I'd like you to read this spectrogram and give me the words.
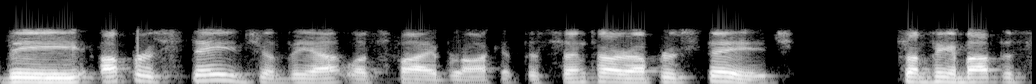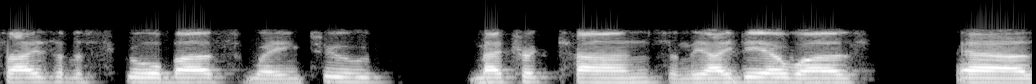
the upper stage of the Atlas V rocket, the Centaur upper stage, something about the size of a school bus weighing two metric tons. And the idea was as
